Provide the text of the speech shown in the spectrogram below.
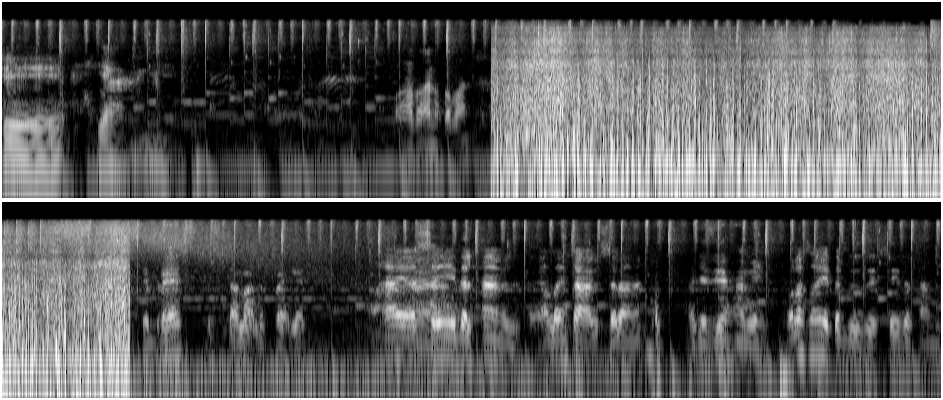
شيء يعني. وهذا أنا طبعا. البريس استعمال الفاينل هاي السيد الحامل. الله ينتهى بالسلامة. أجازيه حميد والله صحيح تبدو زي السيد الحامل.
